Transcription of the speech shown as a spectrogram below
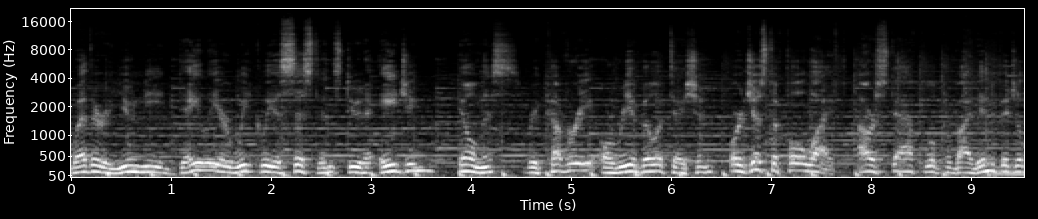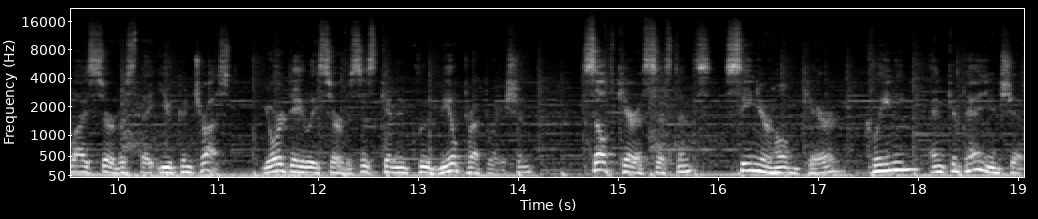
whether you need daily or weekly assistance due to aging, illness, recovery, or rehabilitation, or just a full life. Our staff will provide individualized service that you can trust. Your daily services can include meal preparation, self care assistance, senior home care, cleaning, and companionship,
